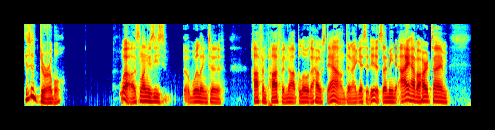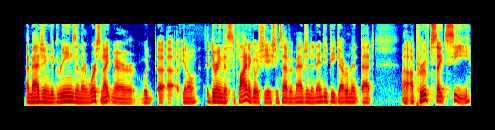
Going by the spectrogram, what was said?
Is it durable? Well, as long as he's willing to huff and puff and not blow the house down, then I guess it is. I mean, I have a hard time imagining the Greens in their worst nightmare would, uh, uh, you know, during the supply negotiations, have imagined an NDP government that uh, approved Site C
